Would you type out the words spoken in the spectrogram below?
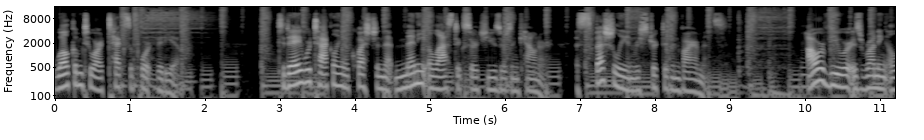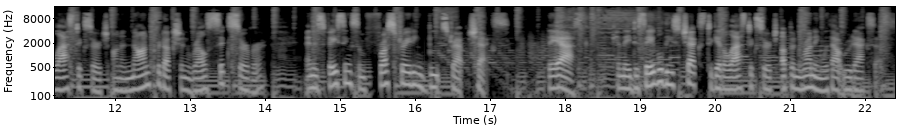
Welcome to our tech support video. Today, we're tackling a question that many Elasticsearch users encounter, especially in restrictive environments. Our viewer is running Elasticsearch on a non-production RHEL 6 server and is facing some frustrating bootstrap checks. They ask, can they disable these checks to get Elasticsearch up and running without root access?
